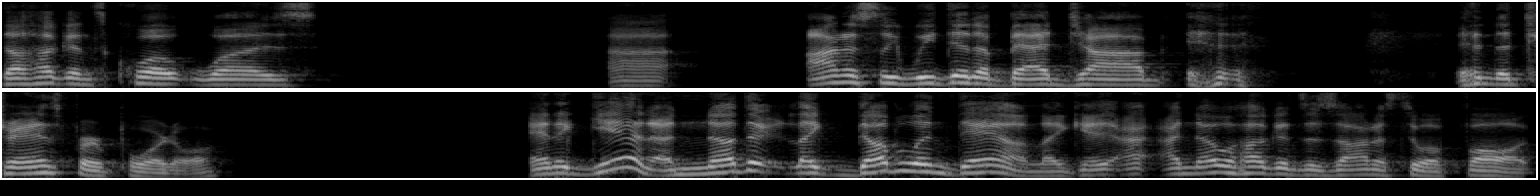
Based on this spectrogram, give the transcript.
the Huggins quote was, uh, honestly, we did a bad job in, the transfer portal. And again, another like doubling down. Like I, I know Huggins is honest to a fault.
